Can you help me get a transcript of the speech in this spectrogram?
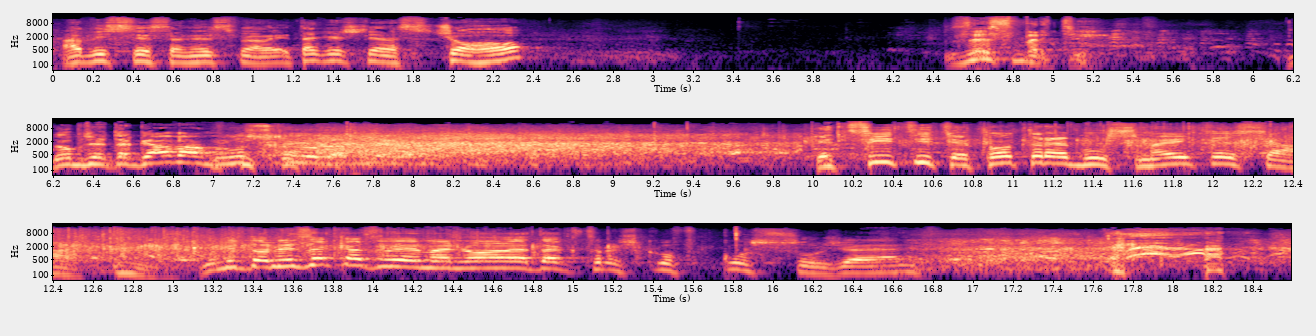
aby ste sa nesmiali. Tak ešte raz, z čoho? Ze smrti. Dobře, tak já vám lusknu. Keď cítite potrebu, smejte sa. No my to nezakazujeme, no ale tak trošku vkusu, že?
